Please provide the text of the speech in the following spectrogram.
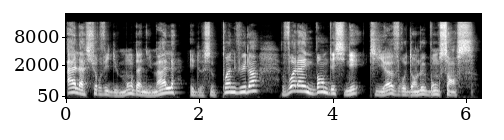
à la survie du monde animal, et de ce point de vue-là, voilà une bande dessinée qui œuvre dans le bon sens.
